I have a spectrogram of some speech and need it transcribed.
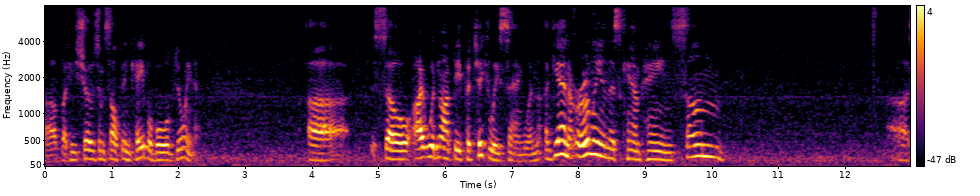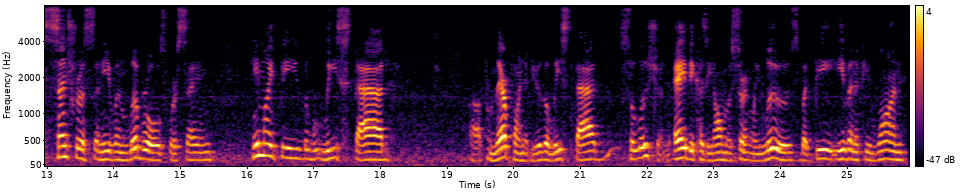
uh, but he shows himself incapable of doing it. Uh, so I would not be particularly sanguine. Again, early in this campaign, some uh, centrists and even liberals were saying he might be the least bad, uh, from their point of view, the least bad solution. A, because he'd almost certainly lose, but B, even if he won,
